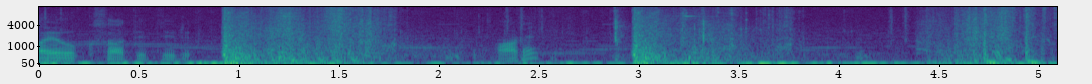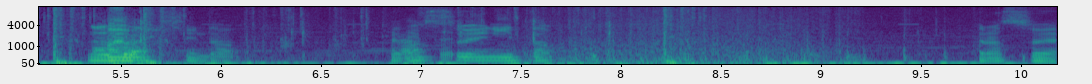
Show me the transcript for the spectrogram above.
ファイアボックス当ててるあれ？ファイブ死んだ。テラス上にいた。テラス上。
